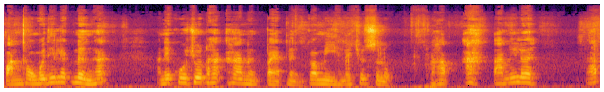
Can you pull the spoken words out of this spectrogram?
ฝันธงไปที่เลขหนึ่งฮะอันนี้คู่ชุดฮะห้าหนึ่งแปดหนึ่งก็มีในชุดสรุปนะครับอะตามนี้เลยนะครับ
